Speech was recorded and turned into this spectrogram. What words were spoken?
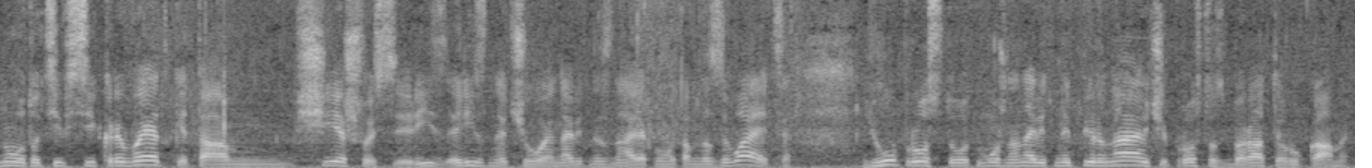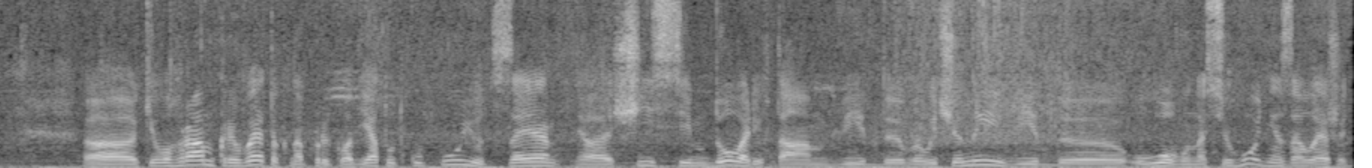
ну, от ці всі креветки, там ще щось різ, різне, чого я навіть не знаю, як воно там називається. Його просто от можна навіть не пірнаючи, просто збирати руками. Е, Кілограм креветок, наприклад, я тут купую це е, 6-7 доларів там від величини, від е, улову на сьогодні залежить.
